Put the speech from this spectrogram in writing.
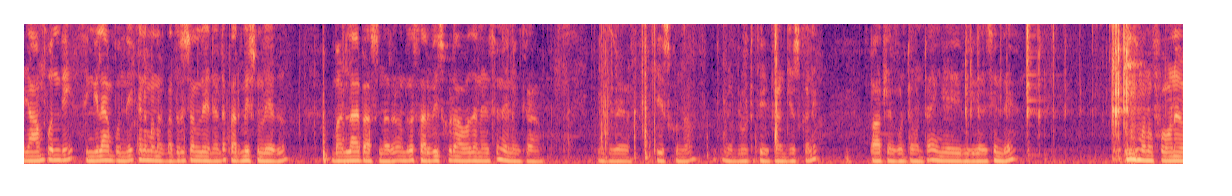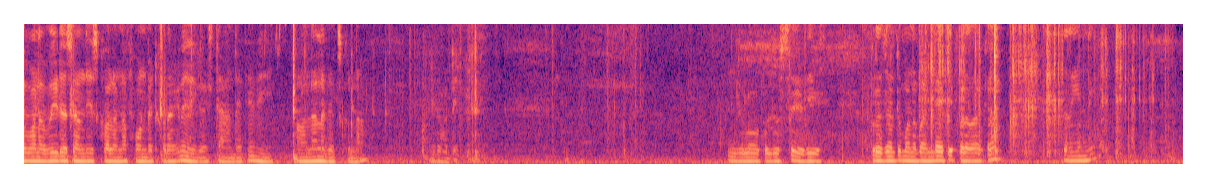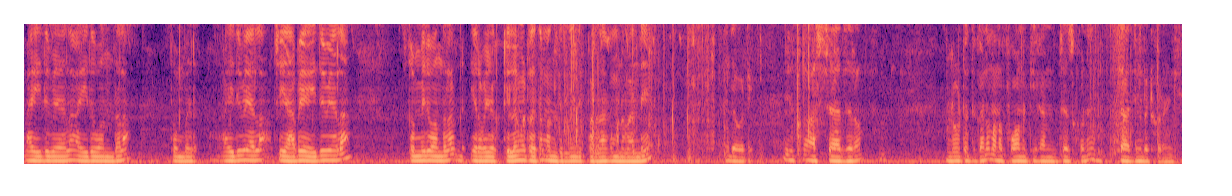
యాంప్ ఉంది సింగిల్ యాంప్ ఉంది కానీ మనకు భద్రాచలంలో ఏంటంటే పర్మిషన్ లేదు. బండ్లు ఆపేస్తున్నారు. అందులో సర్వీస్ కూడా అవ్వదనేసి నేను ఇంకా ఇది తీసుకున్నా. బ్లూటూత్ కనెక్ట్ చేసుకొని పాటలు వినుకుంటూ ఉంటా. ఇంకా ఇది మీకు తెలిసిందే మనం ఫోన్ మన వీడియోస్ ఏమైనా తీసుకోవాలన్నా ఫోన్ పెట్టుకోవడానికి నేను స్టాండ్ అయితే ఇది ఆన్లైన్లో తెచ్చుకున్నా. ఇది ఒకటి ఇంక లోపల చూస్తే ఇది ప్రజెంట్ మన బండి అయితే ఇప్పటిదాకా జరిగింది ఐదు వేల ఐదు వందల తొంభై ఐదు వేల యాభై ఐదు వేల తొమ్మిది వందల ఇరవై ఒక కిలోమీటర్ అయితే మనం తిరిగింది ఇప్పటిదాకా మన బండి. ఇది ఒకటి ఇది ఫాస్ట్ ఛార్జర్ బ్లూటూత్ కానీ మన ఫోన్కి కనెక్ట్ చేసుకొని ఛార్జింగ్ పెట్టుకోవడానికి.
